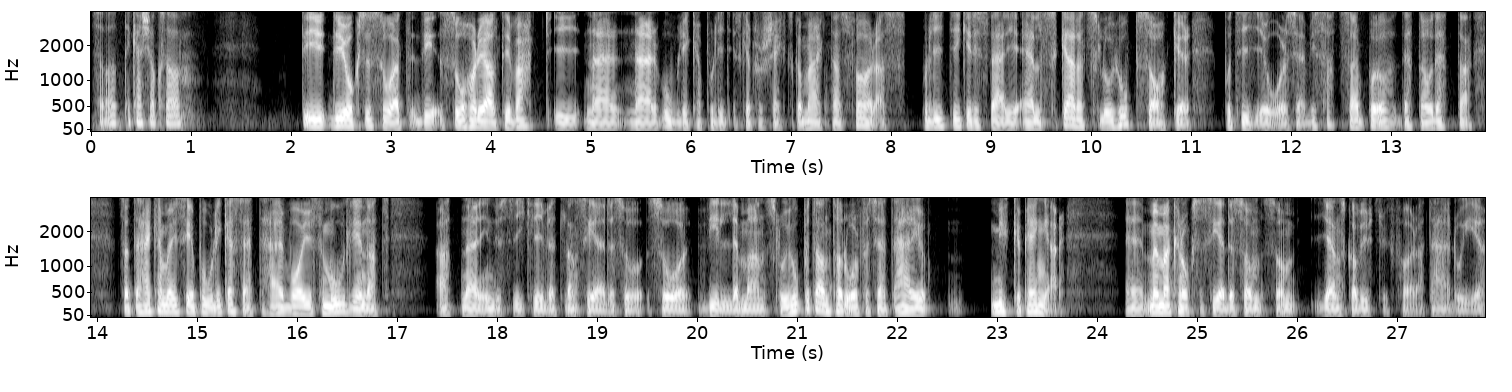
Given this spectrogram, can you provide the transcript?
Så det kanske också det, är ju också så att det, så har det alltid varit i när, när olika politiska projekt ska marknadsföras. Politiker i Sverige älskar att slå ihop saker på tio år och säga vi satsar på detta och detta. Så att det här kan man ju se på olika sätt. Det här var ju förmodligen att att när Industriklivet lanserades så, så ville man slå ihop ett antal år för att säga att det här är mycket pengar. Eh, men man kan också se det som, som Jens gav uttryck för, att det här då är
